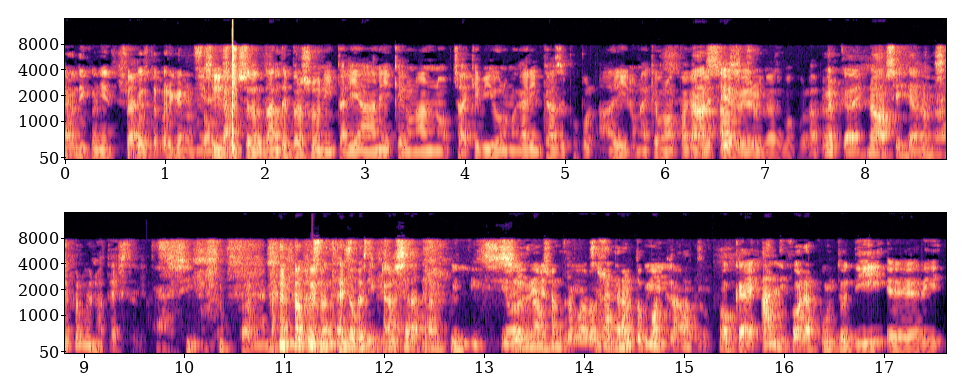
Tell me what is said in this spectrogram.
non dico niente su Cioè, questo perché non Nel so un senso, ci sono tante persone italiane che non hanno, cioè che vivono magari in case popolari, non è che vanno a pagare Ah, le sì, tasse sulle case popolari. Ok, no, sì, è, non Sei proprio una testa di cazzo. Sì, ma proprio una testa di cazzo. sarà tranquillissimo. Sì, no, sempre, guarda, sono molto pacato. Ok, al di fuori appunto di eh, ri-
